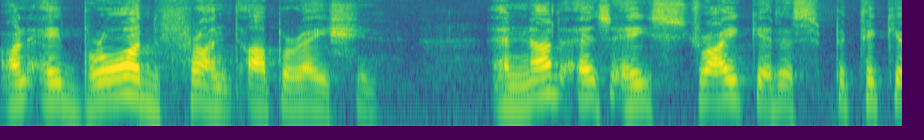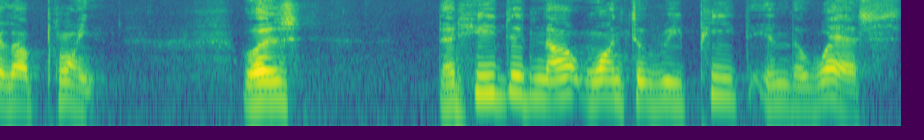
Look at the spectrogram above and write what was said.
on a broad front operation and not as a strike at a particular point was that he did not want to repeat in the West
